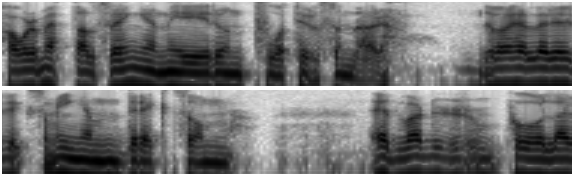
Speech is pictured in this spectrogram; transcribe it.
power metal-svängen i runt 2000 där. Det var heller liksom ingen direkt som... Edward på Live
